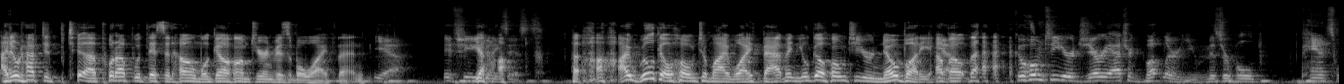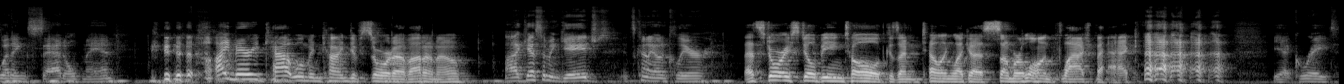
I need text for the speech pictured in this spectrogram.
I don't have to t- uh, put up with this at home. We'll go home to your invisible wife then. Yeah, if she Yeah. even exists. I will go home to my wife, Batman. You'll go home to your nobody. How Yeah. about that? Go home to your geriatric butler, you miserable, pants wetting, sad old man. I married Catwoman, kind of, sort of. I don't know. I guess I'm engaged. It's kind of unclear. That story's still being told because I'm telling like a summer long flashback. Yeah, great.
